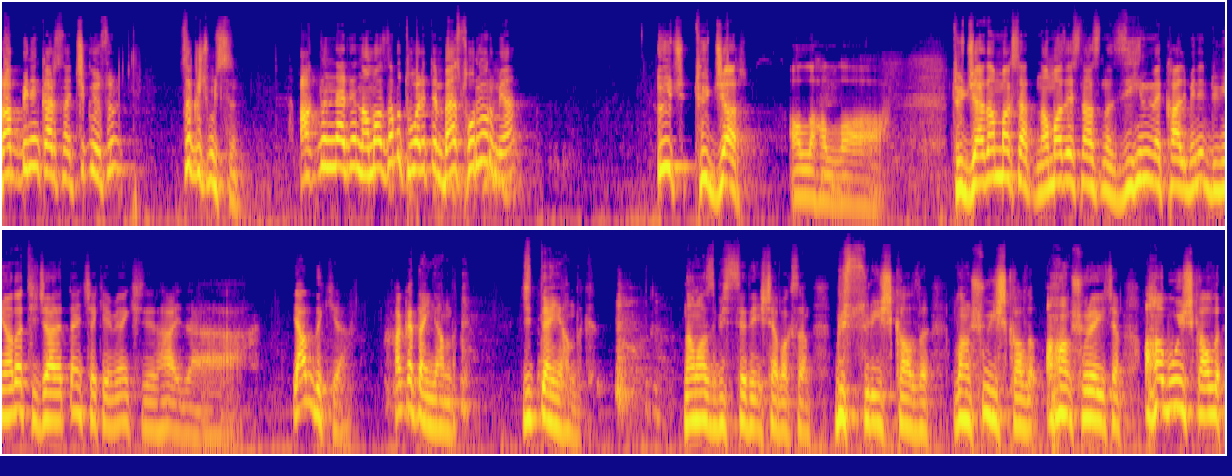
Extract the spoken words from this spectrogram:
Rabbinin karşısına çıkıyorsun, sıkışmışsın. Aklın nerede? Namazda mı, tuvalette mi? Ben soruyorum ya. Üç, tüccar. Allah Allah. Tüccardan maksat namaz esnasında zihin ve kalbini dünyada ticaretten çekemeyen kişiler. Hayda. Yandık ya. Hakikaten yandık. Cidden yandık. Namaz bitse de işe baksam. Bir sürü iş kaldı. Lan şu iş kaldı. Aha şuraya gideceğim. Aha bu iş kaldı.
